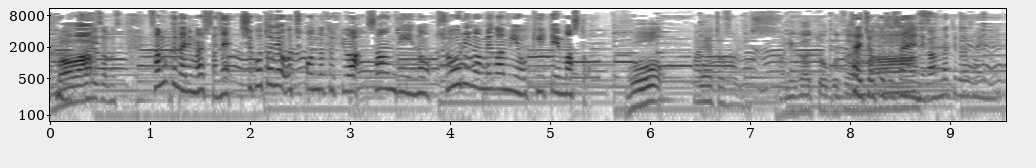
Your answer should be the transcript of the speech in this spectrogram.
こんばんは ありがとうございます。寒くなりましたね。仕事で落ち込んだ時は、サンディの勝利の女神を聞いていますと。おありがとうございます。ありがとうございます。体調崩さないように頑張ってくださいね。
